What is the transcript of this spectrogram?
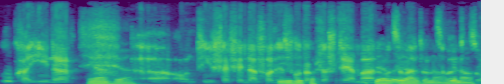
Ukraine. Ja, ja. Äh, und die Chefin davon die, ist Frau Dr. Stermann Ster und so weiter. Ja, genau, und so weiter genau. So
